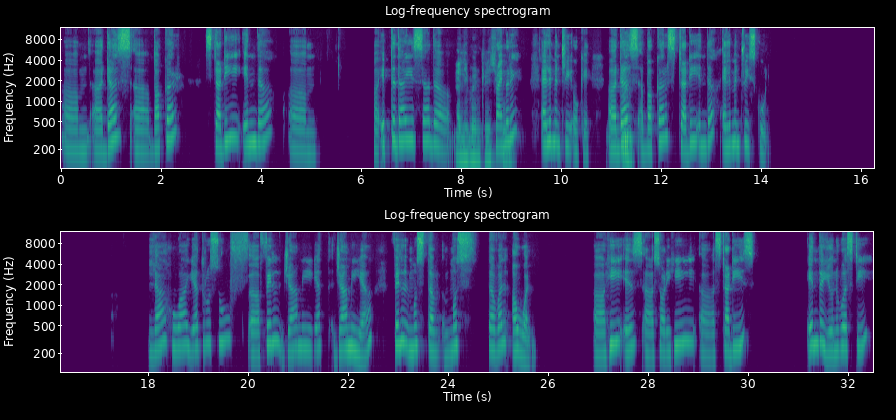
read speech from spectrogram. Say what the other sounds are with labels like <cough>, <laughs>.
um, uh, does uh, bakr study in the um, uh, ibtidai is the elementary primary? elementary okay uh, does Bakr study in the elementary school لا هو يدرس ف- آه، في الجامعة جامعة في المستوى المستوى الأول uh, he is uh, sorry he uh, studies in the university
